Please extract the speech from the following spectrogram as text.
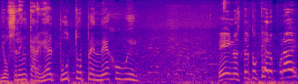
Yo se le encargué al puto pendejo, güey. ¡Ey, no está el coquero por ahí!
